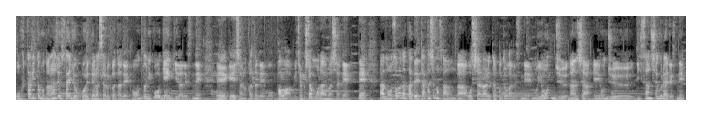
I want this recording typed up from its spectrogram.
うお二人とも70歳以上超えてらっしゃる方で、本当にこう元気なですね、えー経営者の方でもうパワーめちゃくちゃもらいましたね。で、あの、その中で高島さんがおっしゃられたことがですね、もう40何社、えー42、3社ぐらいですね、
